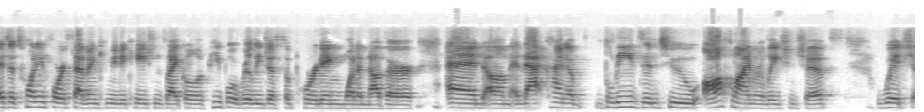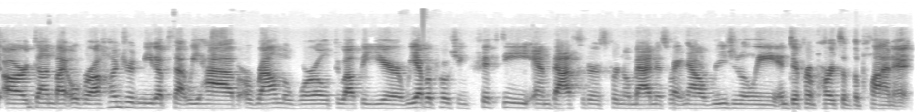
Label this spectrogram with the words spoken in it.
it's a 24/7 communication cycle of people really just supporting one another and um, and that kind of bleeds into offline relationships which are done by over 100 meetups that we have around the world throughout the year. We have approaching 50 ambassadors for Nomadness right now, regionally in different parts of the planet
